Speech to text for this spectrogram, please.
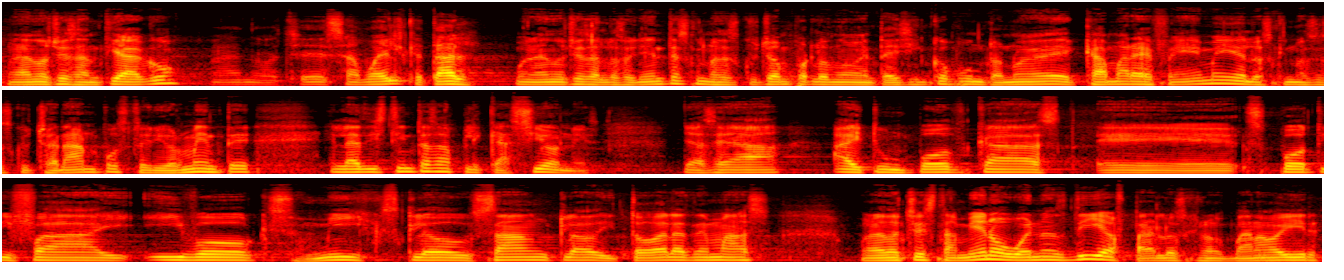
Buenas noches Santiago. Buenas noches Samuel, ¿qué tal? Buenas noches a los oyentes que nos escuchan por los 95.9 de Cámara FM y a los que nos escucharán posteriormente en las distintas aplicaciones ya sea iTunes Podcast, eh, Spotify, Evox, Mixcloud, Soundcloud y todas las demás. Buenas noches también o buenos días para los que nos van a oír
